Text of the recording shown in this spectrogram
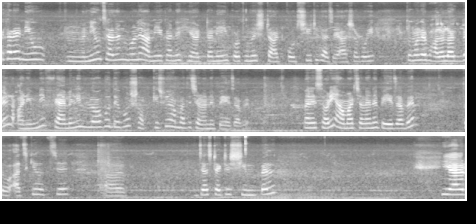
এখানে নিউ নিউ চ্যানেল বলে আমি এখানে হেয়ারটা নিয়েই প্রথমে স্টার্ট করছি, ঠিক আছে? আশা করি তোমাদের ভালো লাগবে। আর এমনি ফ্যামিলি ব্লগও দেবো সব কিছুই আমাদের চ্যানেলে পেয়ে যাবে। মানে সরি আমার চ্যানেলে পেয়ে যাবে। তো আজকে হচ্ছে জাস্ট একটা সিম্পল হেয়ার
